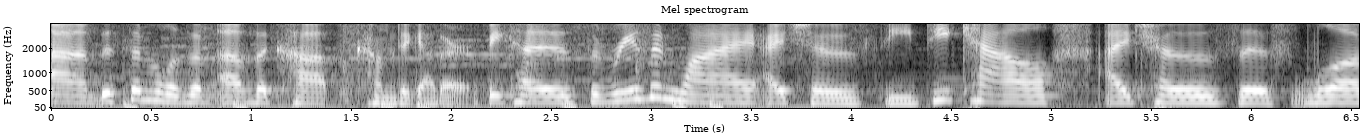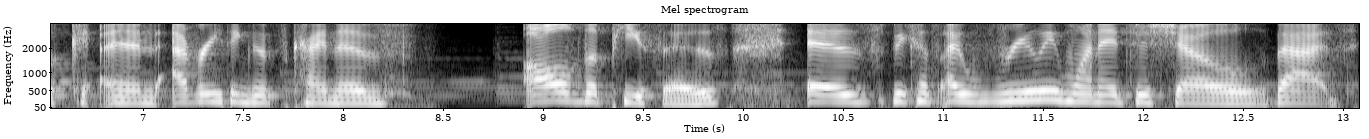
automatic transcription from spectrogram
um, the symbolism of the cup come together. Because the reason why I chose the decal, I chose this look and everything that's kind of all of the pieces is because I really wanted to show that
